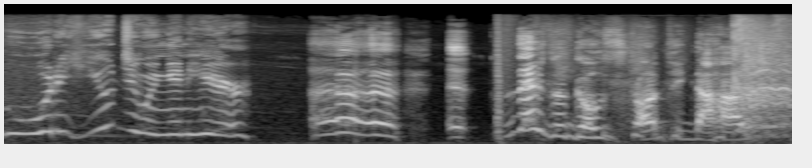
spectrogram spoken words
what are you doing in here? Uh, uh, there's a ghost haunting the house.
